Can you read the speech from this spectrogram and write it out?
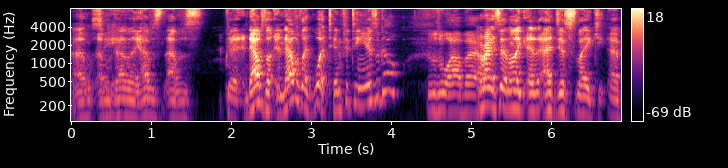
I'm, I'm kind of like I was I was and that was and that was like what 10, 15 years ago. it was a while back. All right, so like, and I just like, uh,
